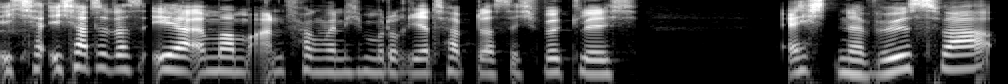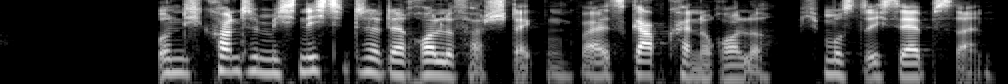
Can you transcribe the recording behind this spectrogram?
Ich, ich hatte das eher immer am Anfang, wenn ich moderiert habe, dass ich wirklich echt nervös war und ich konnte mich nicht hinter der Rolle verstecken, weil es gab keine Rolle. Ich musste ich selbst sein.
